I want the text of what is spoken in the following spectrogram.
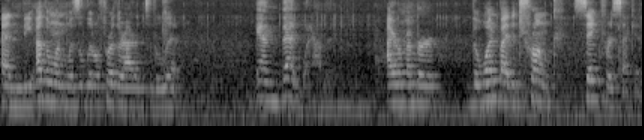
and the other one was a little further out into the limb. And then what happened? I remember the one by the trunk sank for a second,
